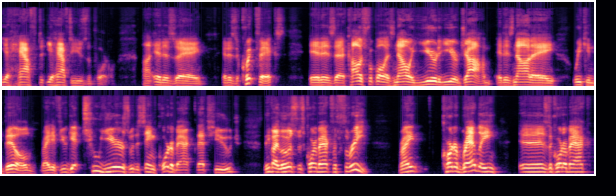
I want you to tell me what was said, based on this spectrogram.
You have to you have to use the portal. Uh, it is a it is a quick fix. It is a college football is now a year to year job. It is not a we can build right. If you get two years with the same quarterback, that's huge. Levi Lewis was quarterback for three, right? Carter Bradley is the quarterback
